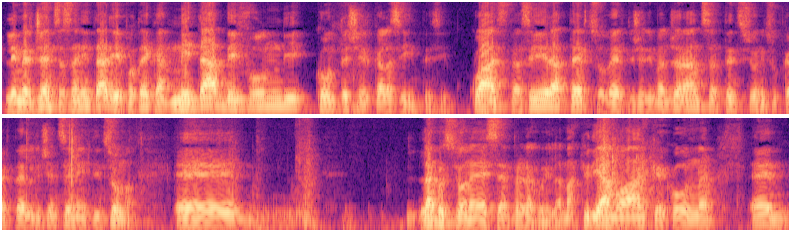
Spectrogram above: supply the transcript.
l'emergenza sanitaria ipoteca metà dei fondi, Conte cerca la sintesi. Qua stasera, terzo vertice di maggioranza, attenzioni su cartelle licenziamenti, insomma... Eh, la questione è sempre la quella, ma chiudiamo anche con, ehm,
